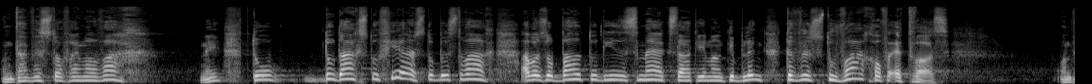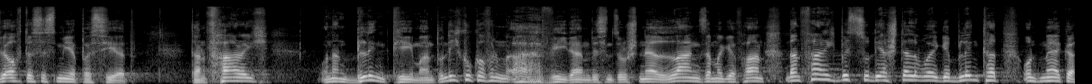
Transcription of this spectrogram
Und da wirst du auf einmal wach. Nee? Du, du dachtest, du fährst, du bist wach. Aber sobald du dieses merkst, da hat jemand geblinkt, da wirst du wach auf etwas. Und wie oft ist es mir passiert? Dann fahre ich und dann blinkt jemand und ich gucke auf ihn, ah, wieder ein bisschen zu schnell, langsamer gefahren. Und dann fahre ich bis zu der Stelle, wo er geblinkt hat und merke,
